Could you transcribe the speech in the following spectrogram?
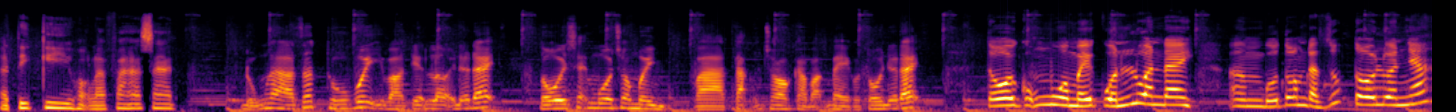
à, Tiki hoặc là Fahasa Đúng là rất thú vị và tiện lợi nữa đấy. Tôi sẽ mua cho mình và tặng cho cả bạn bè của tôi nữa đấy. Tôi cũng mua mấy cuốn luôn đây. Ừm, bố Tôm đặt giúp tôi luôn nhé.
